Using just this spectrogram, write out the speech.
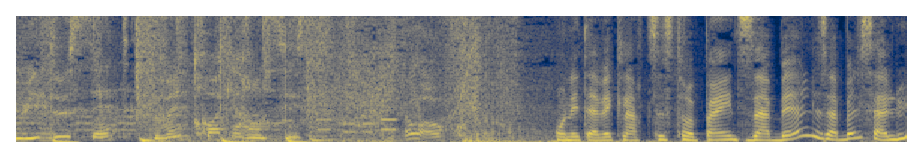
827 2346. On est avec l'artiste peintre Isabelle. Isabelle, salut.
